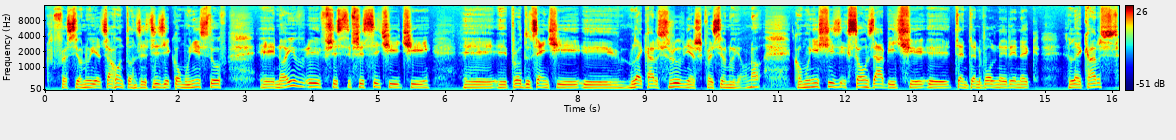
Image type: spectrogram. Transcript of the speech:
Kwestionuje całą tą decyzję komunistów. Y, no i wszyscy, wszyscy ci, ci y, producenci lekarstw również kwestionują. No, komuniści chcą zabić ten, ten wolny rynek lekarstw.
